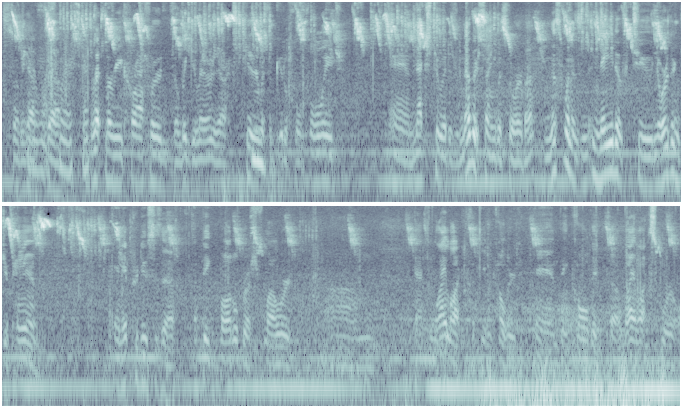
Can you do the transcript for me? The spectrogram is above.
So we have uh, where I step. Britt Marie Crawford, the Ligularia here with the beautiful foliage. And next to it is another Sanguisorba. And this one is native to northern Japan. And it produces a, a big bottle brush flower um, that's lilac in colored. And they called it uh, lilac squirrel.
